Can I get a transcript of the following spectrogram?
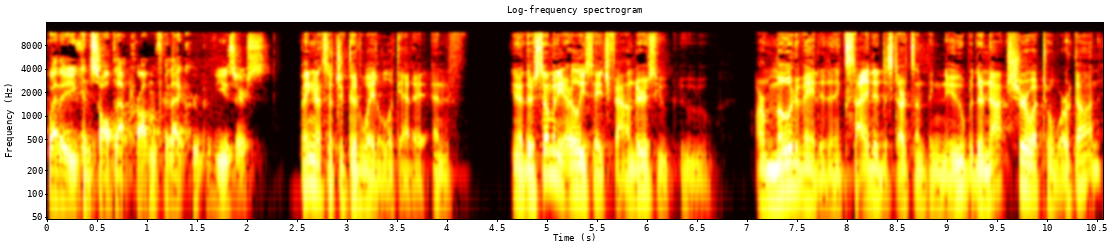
whether you can solve that problem for that group of users. I think that's such a good way to look at it. And you know, there's so many early stage founders who who are motivated and excited to start something new, but they're not sure what to work on.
